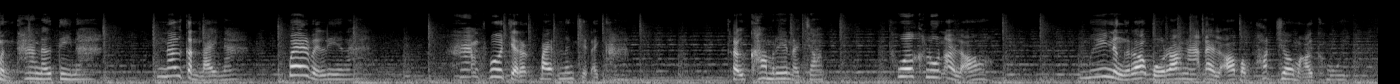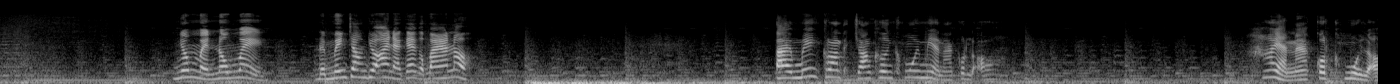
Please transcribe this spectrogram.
មិនថានៅទីណា នៅកន្លែងណា ពេលវេលាណា ហាមធ្វើចរិតបែបហ្នឹងជាដាច់ខាតត្រូវខំរៀនឲ្យចប់ធ្វើខ្លួនឲ្យល្អមីងនឹងរកបុរសណាដែលល្អបំផុតយកមកឲ្យក្មួយខ្ញុំមិនមែននំទេ ដែលមីងចង់យកឲ្យណាគេក៏បានណោះតែមីងគ្រាន់តែចង់ឃើញក្មួយមានអនាគតល្អហើយអនាគតក្មួយល្អ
